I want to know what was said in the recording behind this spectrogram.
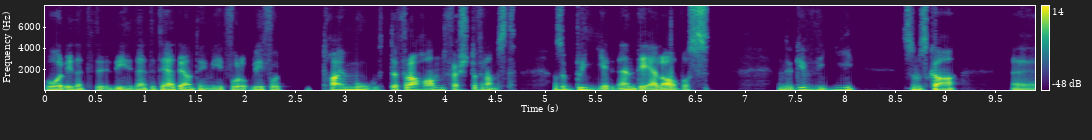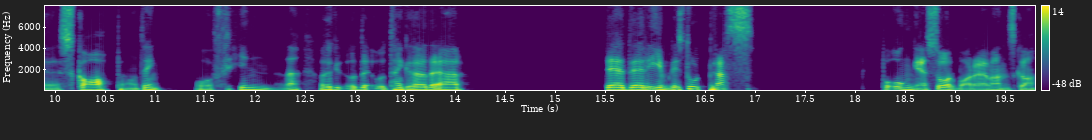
vår identitet, identitet er noe vi får, vi får ta imot det fra Han først og fremst. Og så blir det en del av oss. Men det er jo ikke vi som skal eh, skape noe og finne det. Og, det, og, det, og tenker jeg, det er det, er rimelig stort press på unge, sårbare mennesker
